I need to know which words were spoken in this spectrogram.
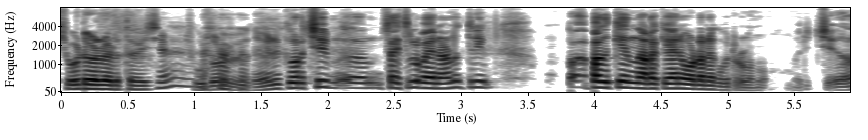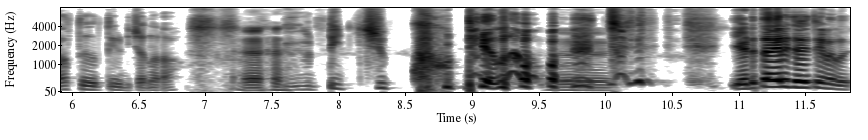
ചൂടുവെള്ളം എടുത്ത് ചോദിച്ചാൽ ചൂടുവെള്ളം എനിക്ക് കുറച്ച് സൈസുള്ള പയ്യനാണ് ഇത്രയും പതുക്കെ നടക്കാനും ഓടാനൊക്കെ പറ്റുള്ളൂ. ഒരു ചേർത്ത് തീർത്തി ഇടിച്ചെന്നടാ ഇടിച്ചു കൂട്ടിയതോ. എടുത്തായാലും ചോദിച്ചത്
